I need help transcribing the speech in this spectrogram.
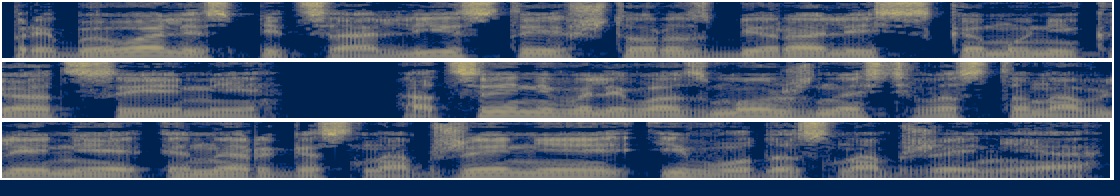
Прибывали специалисты, что разбирались с коммуникациями, оценивали возможность восстановления энергоснабжения и водоснабжения.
